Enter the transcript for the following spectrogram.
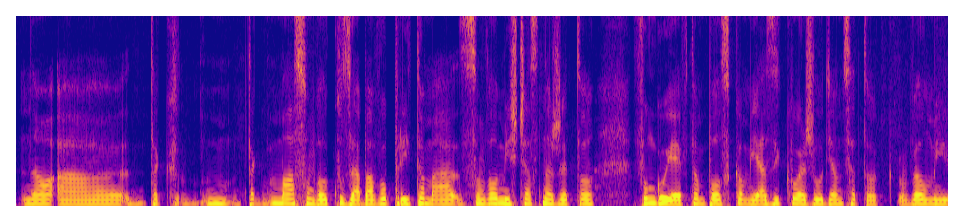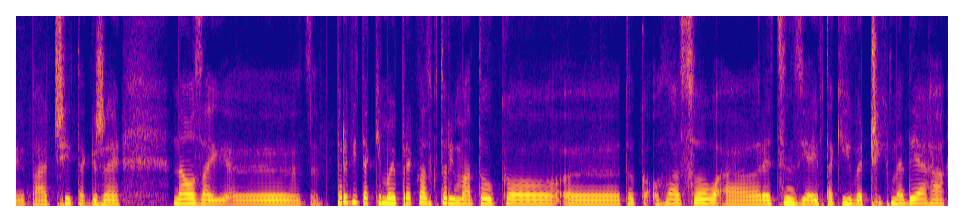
No a tak, tak mala som veľkú zábavu pri tom a som veľmi šťastná, že to funguje v tom polskom jazyku a že ľuďom sa to veľmi páči, takže naozaj e, prvý taký môj preklad, ktorý má toľko, e, toľko ohlasov a recenzií aj v takých väčších médiách a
